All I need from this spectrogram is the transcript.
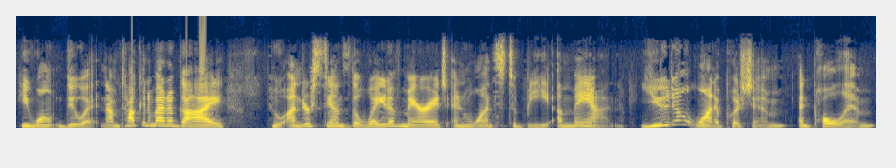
he won't do it. And I'm talking about a guy who understands the weight of marriage and wants to be a man. You don't want to push him and pull him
